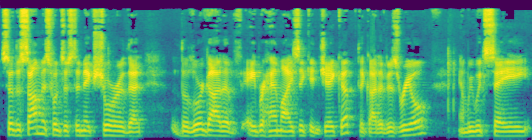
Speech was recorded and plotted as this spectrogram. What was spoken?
So the psalmist wants us to make sure that the Lord God of Abraham, Isaac, and Jacob, the God of Israel, and we would say,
